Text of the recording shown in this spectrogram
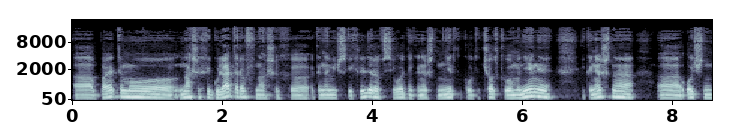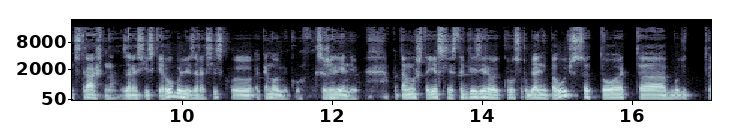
А, поэтому наших регуляторов, наших э, экономических лидеров сегодня, конечно, нет какого-то четкого мнения, и, конечно, а, очень страшно за российский рубль и за российскую экономику, к сожалению. Потому что если стабилизировать курс рубля не получится, то это будет э,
